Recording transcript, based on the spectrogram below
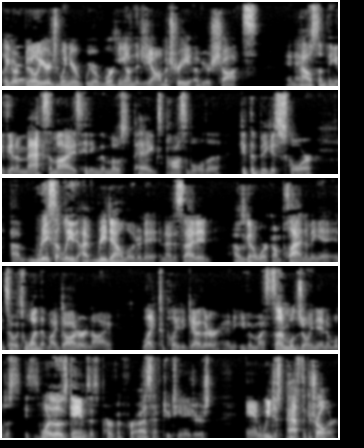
like or billiards when you're you're working on the geometry of your shots and how something is going to maximize hitting the most pegs possible to get the biggest score. Um, recently, I've re-downloaded it and I decided I was going to work on platinuming it, and so it's one that my daughter and I like to play together, and even my son will join in, and we'll just. It's one of those games that's perfect for us. I have two teenagers, and we just pass the controller,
